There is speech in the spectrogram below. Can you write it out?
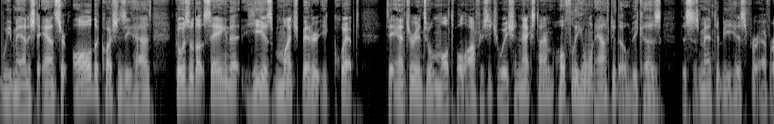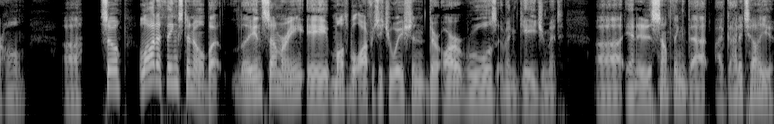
we managed to answer all the questions he has. Goes without saying that he is much better equipped to enter into a multiple offer situation next time. Hopefully, he won't have to, though, because this is meant to be his forever home. Uh, so, a lot of things to know, but in summary, a multiple offer situation, there are rules of engagement. Uh, and it is something that I've got to tell you,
